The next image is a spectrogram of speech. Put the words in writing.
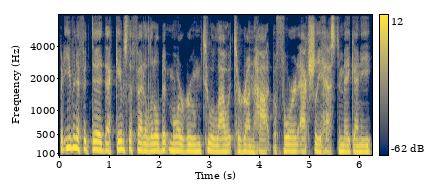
but even if it did, that gives the Fed a little bit more room to allow it to run hot before it actually has to make any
